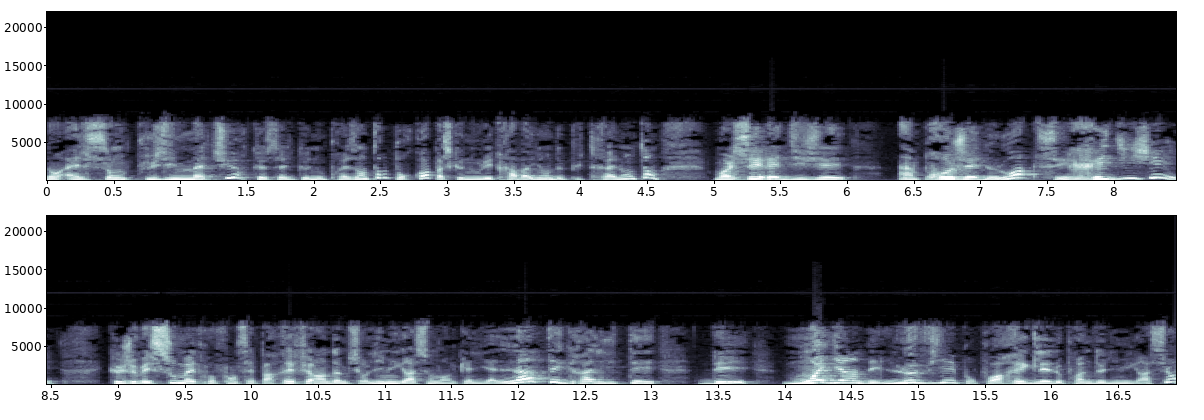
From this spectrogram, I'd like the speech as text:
Donc, elles sont plus immatures que celles que nous présentons. Pourquoi? Parce que nous les travaillons depuis très longtemps. Moi, j'ai rédigé un projet de loi, c'est rédigé, que je vais soumettre aux Français par référendum sur l'immigration dans lequel il y a l'intégralité des moyens, des leviers pour pouvoir régler le problème de l'immigration.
